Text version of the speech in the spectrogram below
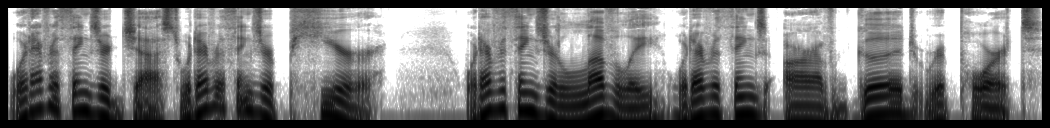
whatever things are just, whatever things are pure, whatever things are lovely, whatever things are of good report,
